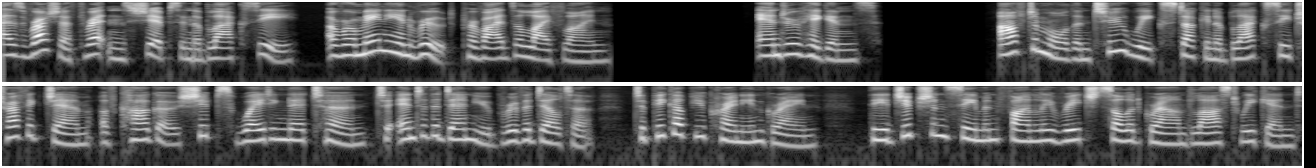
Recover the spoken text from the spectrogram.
As Russia threatens ships in the Black Sea, a Romanian route provides a lifeline. Andrew Higgins. After more than two weeks stuck in a Black Sea traffic jam of cargo ships waiting their turn to enter the Danube River Delta to pick up Ukrainian grain, the Egyptian seamen finally reached solid ground last weekend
